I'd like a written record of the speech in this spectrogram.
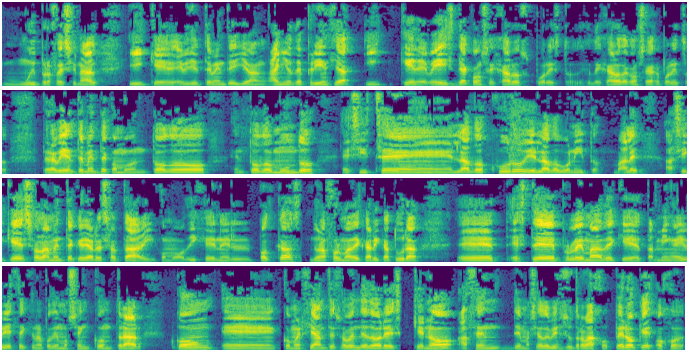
muy profesional y que evidentemente llevan años de experiencia y que debéis de aconsejaros por esto, dejaros de aconsejar por esto. Pero evidentemente, como en todo, en todo mundo, existe el lado oscuro y el lado bonito, ¿vale? Así que solamente quería resaltar, y como dije en el podcast, de una forma de caricatura, eh, este problema de que también hay veces que nos podemos encontrar con eh, comerciantes o vendedores que no hacen demasiado bien su trabajo, pero que, ojo,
